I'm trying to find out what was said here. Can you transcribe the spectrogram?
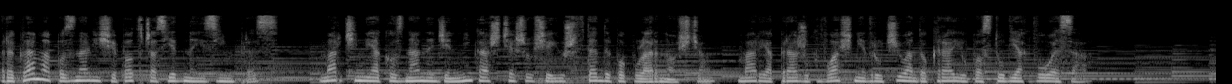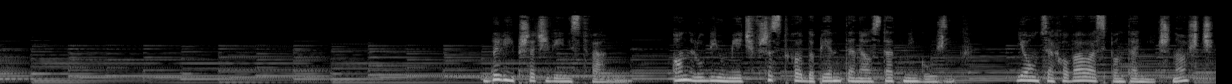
Reklama poznali się podczas jednej z imprez. Marcin jako znany dziennikarz cieszył się już wtedy popularnością, Maria Prażuk właśnie wróciła do kraju po studiach w USA. Byli przeciwieństwami. On lubił mieć wszystko dopięte na ostatni guzik. Ją cechowała spontaniczność,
